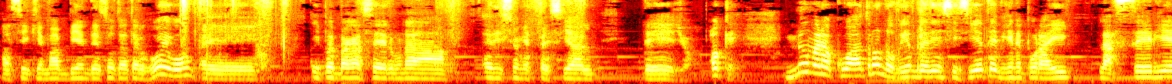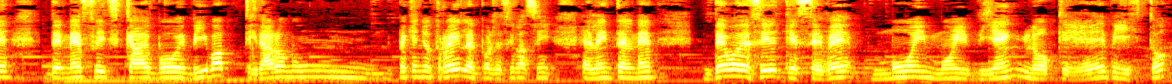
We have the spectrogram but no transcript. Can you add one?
así que más bien de eso trata el juego eh, y pues van a hacer una edición especial de ello ok Número 4, noviembre 17, viene por ahí la serie de Netflix Cowboy Bebop. Tiraron un pequeño trailer, por decirlo así, en la internet. Debo decir que se ve muy, muy bien lo que he visto.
